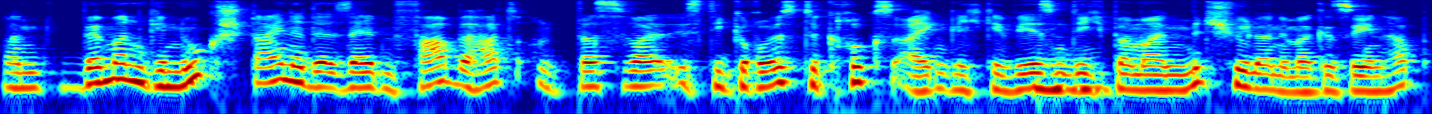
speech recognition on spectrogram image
Und wenn man genug Steine derselben Farbe hat, und das war, ist die größte Krux eigentlich gewesen, mhm. die ich bei meinen Mitschülern immer gesehen habe,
